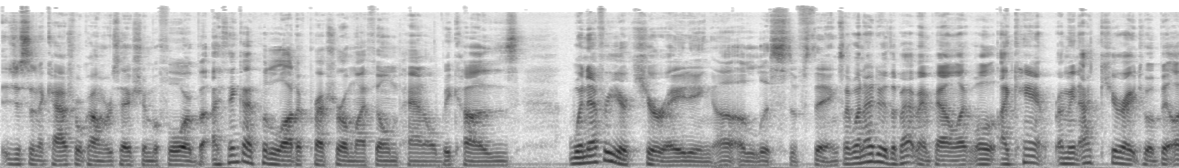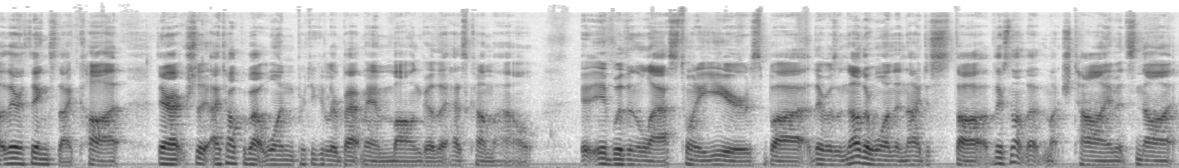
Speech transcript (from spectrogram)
just in a casual conversation before, but I think I put a lot of pressure on my film panel because whenever you're curating a, a, list of things, like when I do the Batman panel, like, well, I can't, I mean, I curate to a bit, like, there are things that I cut. There actually I talk about one particular Batman manga that has come out it, within the last 20 years but there was another one and I just thought there's not that much time. It's not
